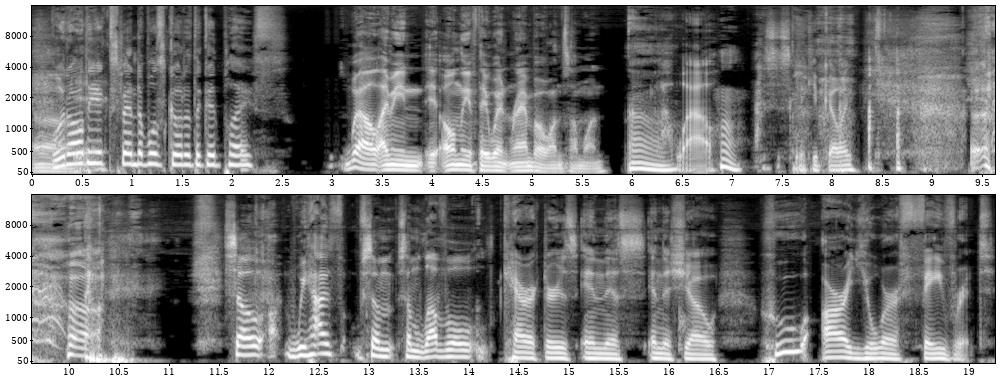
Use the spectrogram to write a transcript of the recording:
Uh, Would all the expendables go to the good place? Well, I mean, it, only if they went Rambo on someone. Oh. wow. Huh. This is going to keep going. So uh, we have some some level characters in this in this show. Who are your favorite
